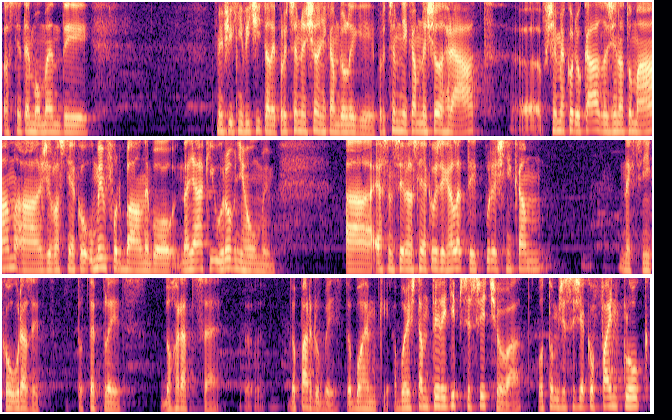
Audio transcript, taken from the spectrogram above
vlastně ten moment, kdy mi všichni vyčítali, proč jsem nešel někam do ligy, proč jsem někam nešel hrát, eh, všem jako dokázat, že na to mám a že vlastně jako umím fotbal nebo na nějaký úrovni ho umím. A já jsem si vlastně jako řekl, hele, ty půjdeš někam, nechci nikoho urazit, do Teplic, do Hradce, do Pardubic, do Bohemky a budeš tam ty lidi přesvědčovat o tom, že jsi jako fajn kluk,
